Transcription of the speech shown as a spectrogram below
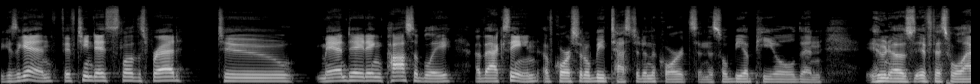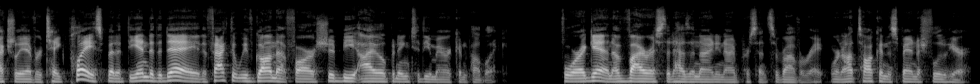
Because again, 15 days to slow the spread to mandating possibly a vaccine. Of course, it'll be tested in the courts and this will be appealed and who knows if this will actually ever take place. But at the end of the day, the fact that we've gone that far should be eye opening to the American public for, again, a virus that has a 99% survival rate. We're not talking the Spanish flu here.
